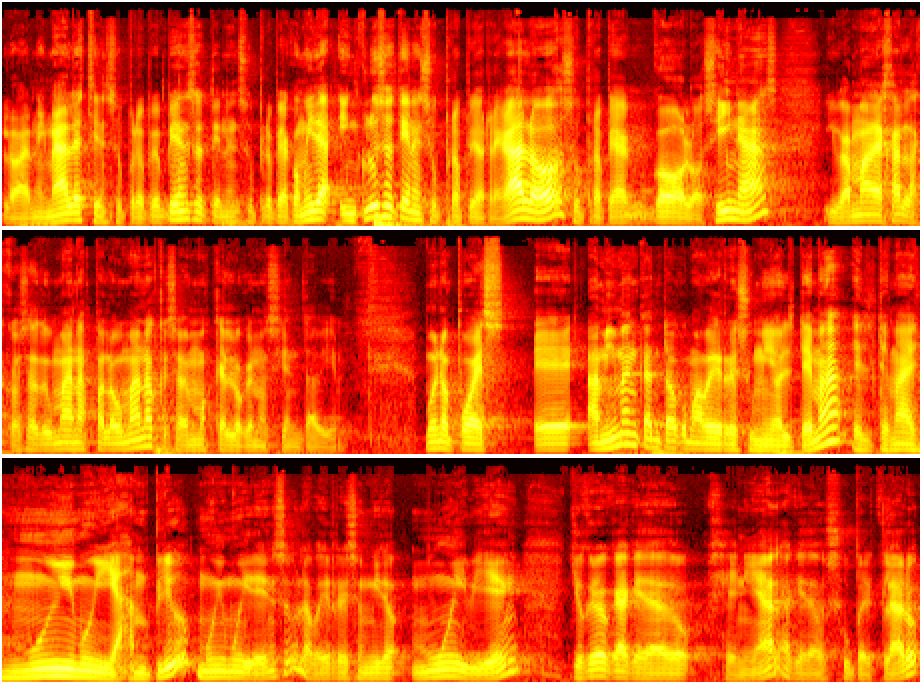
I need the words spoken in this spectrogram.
los animales, tienen su propio pienso, tienen su propia comida, incluso tienen sus propios regalos, sus propias golosinas, y vamos a dejar las cosas de humanas para los humanos, que sabemos que es lo que nos sienta bien. Bueno, pues eh, a mí me ha encantado cómo habéis resumido el tema. El tema es muy, muy amplio, muy, muy denso. Lo habéis resumido muy bien. Yo creo que ha quedado genial, ha quedado súper claro.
